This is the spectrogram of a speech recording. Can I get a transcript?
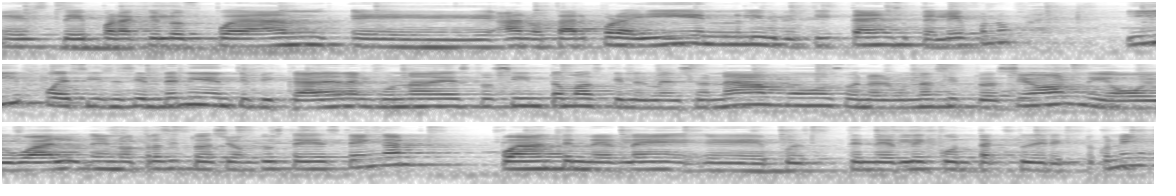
este, para que los puedan eh, anotar por ahí en una libretita en su teléfono. Y pues si se sienten identificadas en alguna de estos síntomas que les mencionamos o en alguna situación o igual en otra situación que ustedes tengan, puedan tenerle, eh, pues, tenerle contacto directo con ella.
